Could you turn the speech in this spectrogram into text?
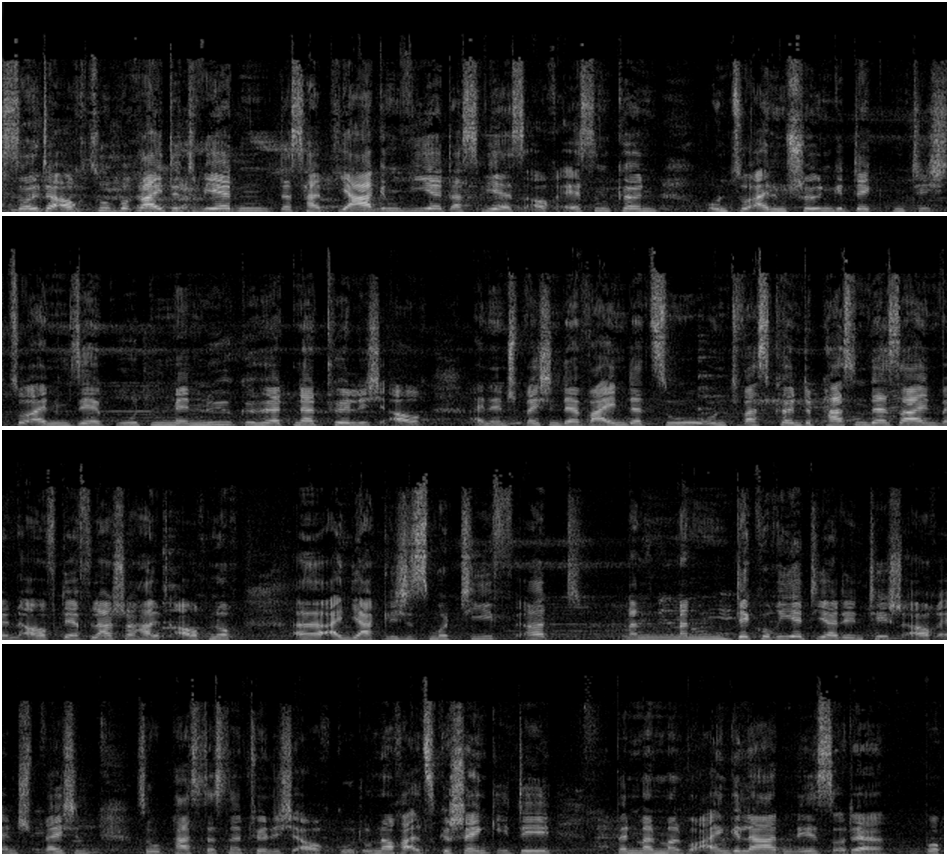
sollte auch zubereitet werden. Deshalb jagen wir, dass wir es auch essen können. Und zu einem schön gedeckten Tisch, zu einem sehr guten Menü gehört natürlich auch ein entsprechender Wein dazu. Und was könnte passender sein, wenn auf der Flasche halt auch noch äh, ein jagdliches Motiv hat? Man, man, dekoriert ja den Tisch auch entsprechend, so passt das natürlich auch gut. Und auch als Geschenkidee, wenn man mal wo eingeladen ist oder Bock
